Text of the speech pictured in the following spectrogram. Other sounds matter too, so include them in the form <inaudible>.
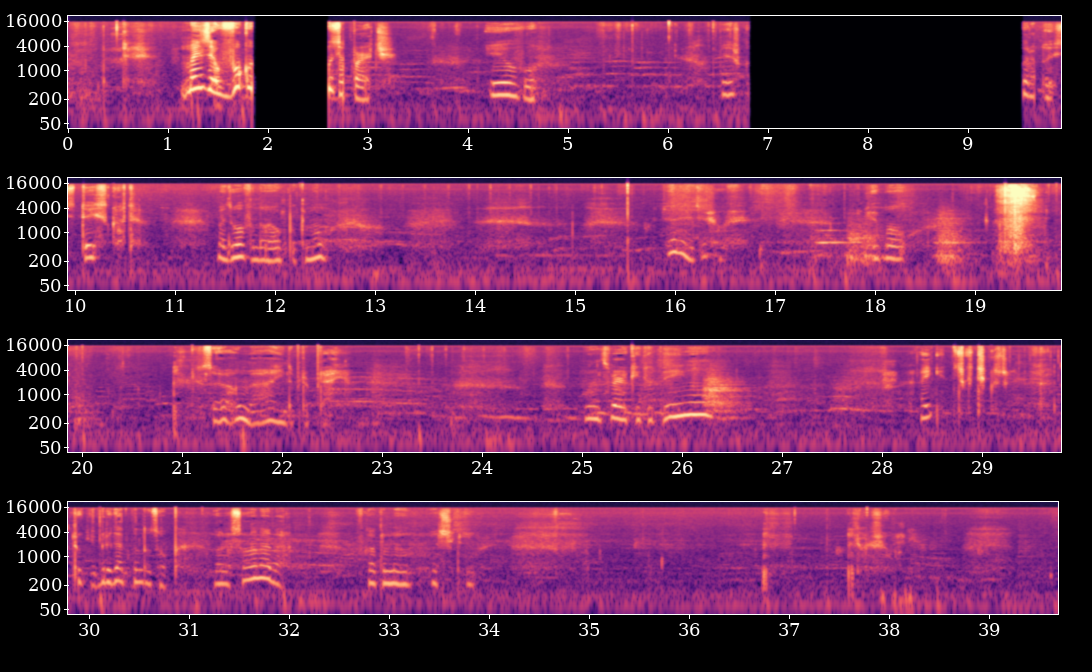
Mas eu vou conseguir essa parte. Eu vou. Eu... Dois, três, quatro. Mas o ovo não é um Pokémon. Deixa eu ver. Pokémon. Só arrumar ainda pra praia. Vamos ver o que, eu tenho. Ai, troquei. Obrigado pela sopa. Agora é só nadar. Vou ficar com meu vestidinho.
